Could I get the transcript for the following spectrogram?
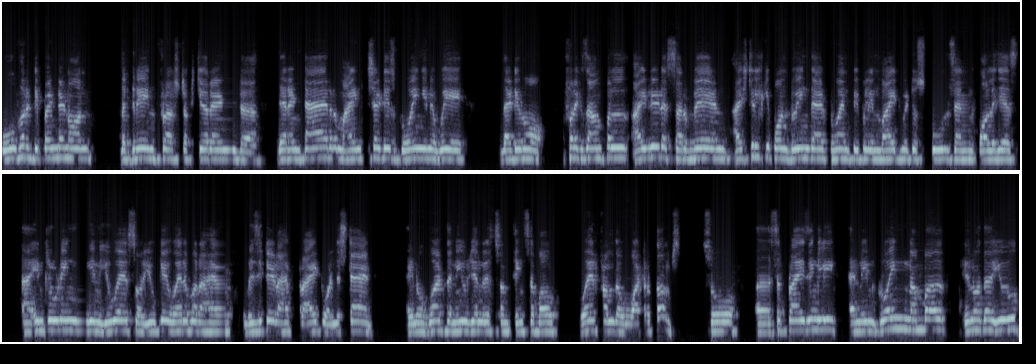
over dependent on the gray infrastructure and uh, their entire mindset is going in a way that, you know, for example, I did a survey and I still keep on doing that when people invite me to schools and colleges uh, including in US or UK, wherever I have visited, I have tried to understand, you know, what the new generation thinks about where from the water comes. So uh, surprisingly, and in growing number, you know, the youth,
